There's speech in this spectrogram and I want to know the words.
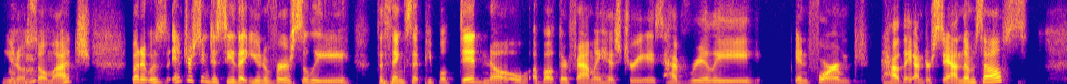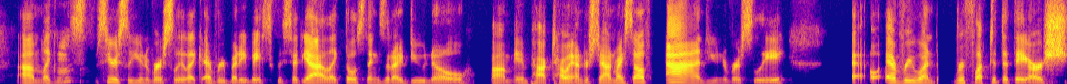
you know, Mhm. so much. But it was interesting to see that universally, the things that people did know about their family histories have really informed how they understand themselves. Um, like Mhm. s- seriously, universally, like everybody basically said, yeah, like those things that I do know um, impact how I understand myself, and universally, everyone reflected that they are sh-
